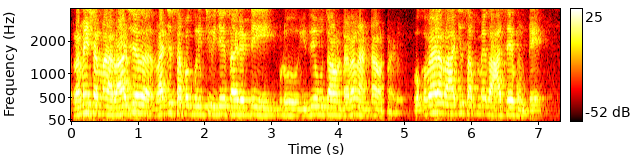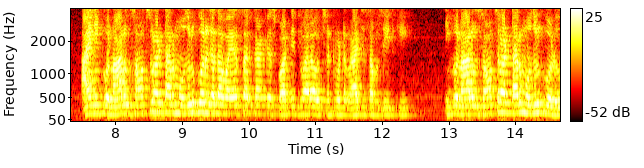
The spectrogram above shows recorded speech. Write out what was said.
రమేష్ అన్న రాజ్య రాజ్యసభ గురించి విజయసాయి రెడ్డి ఇప్పుడు ఇది అవుతా ఉంటారని అంటా ఉన్నాడు. ఒకవేళ రాజ్యసభ మీద ఆశే ఉంటే ఆయన ఇంకో నాలుగు సంవత్సరాల టర్మ్ వదులుకోరు కదా వైఎస్ఆర్ కాంగ్రెస్ పార్టీ ద్వారా వచ్చినటువంటి రాజ్యసభ సీట్కి. ఇంకో నాలుగు సంవత్సరాల టర్మ్ వదులుకోడు.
